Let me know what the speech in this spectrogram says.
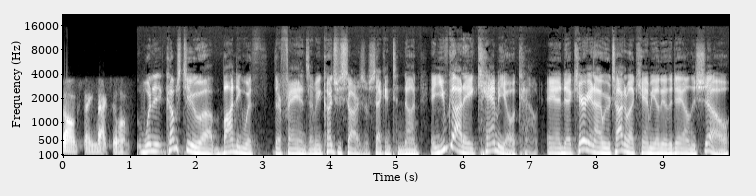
songs sang back to them. When it comes to uh, bonding with their fans, I mean, country stars are second to none. And you've got a Cameo account. And uh, Carrie and I, we were talking about Cameo the other day on the show.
